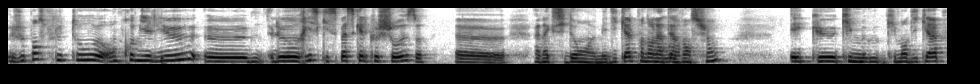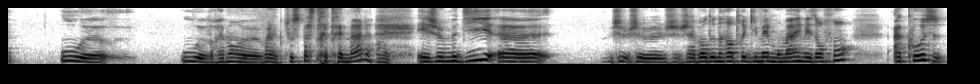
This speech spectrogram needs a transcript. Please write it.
Je pense plutôt, en premier lieu, le risque qu'il se passe quelque chose, un accident médical pendant l'intervention, et que, qui m'handicape ou où euh, vraiment euh, voilà, tout se passe très très mal. Et je me dis, euh, j'abandonnerai entre guillemets mon mari et mes enfants à cause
